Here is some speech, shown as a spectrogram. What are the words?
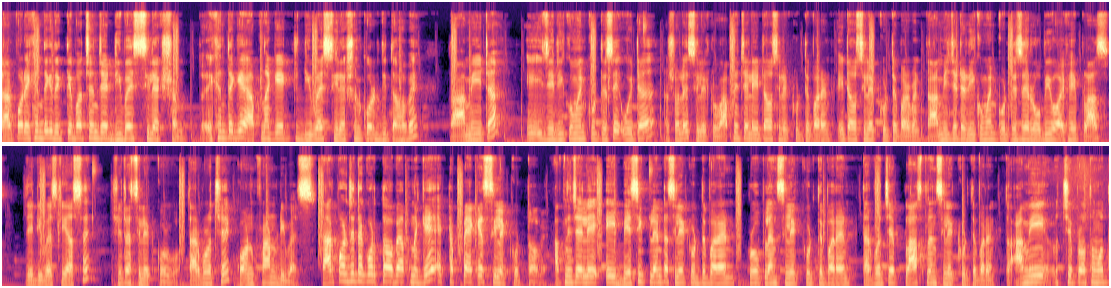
তারপর এখান থেকে দেখতে পাচ্ছেন যে ডিভাইস সিলেকশন তো এখান থেকে আপনাকে একটি ডিভাইস সিলেকশন করে দিতে হবে। তো আমি এটা এই যে রিকমেন্ড করতেছে, ওইটা আসলে সিলেক্ট করব। আপনি চাইলে এটাও সিলেক্ট করতে পারেন, এটাও সিলেক্ট করতে পারবেন। তো আমি যেটা রিকমেন্ড করতেছে রবি ওয়াইফাই প্লাস যে ডিভাইসটি আছে, সেটা সিলেক্ট করব। তারপর হচ্ছে কনফার্ম ডিভাইস তারপর যেটা করতে হবে আপনাকে, একটা প্যাকেজ সিলেক্ট করতে হবে। আপনি চাইলে এই বেসিক প্ল্যানটা সিলেক্ট করতে পারেন প্রো প্ল্যান সিলেক্ট করতে পারেন, তারপর হচ্ছে প্লাস প্ল্যান সিলেক্ট করতে পারেন। তো আমি হচ্ছে প্রথমত,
